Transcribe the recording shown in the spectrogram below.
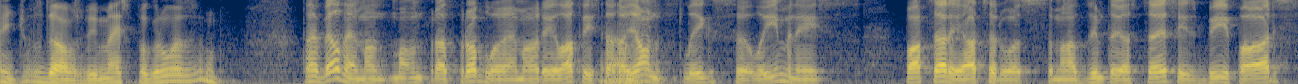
viņš uzdevums bija mest pa grozu. Tā ir vēl viena, man, manuprāt, problēma arī Latvijas jaunatnes līgas līmenī. Pats arī atceros, manā dzimtajās cēsīs bija pāris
